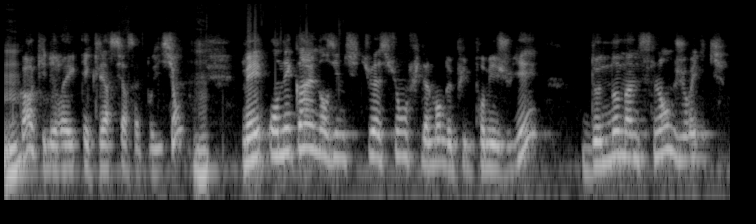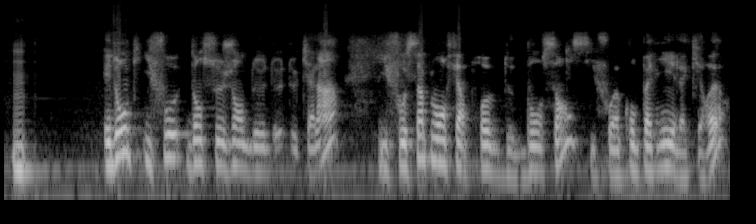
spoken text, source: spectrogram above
mmh. qui devrait éclaircir cette position. Mmh. Mais on est quand même dans une situation finalement depuis le 1er juillet de no man's land juridique. Mmh. Et donc, il faut, dans ce genre de, cas-là, il faut simplement faire preuve de bon sens, il faut accompagner l'acquéreur,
